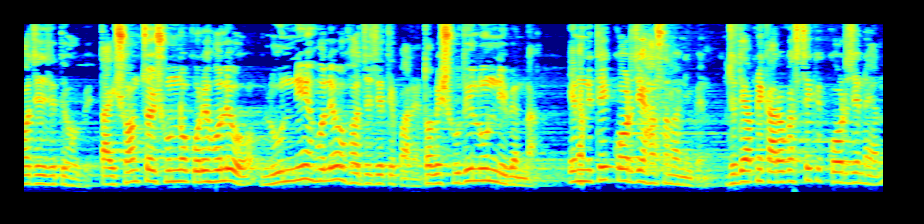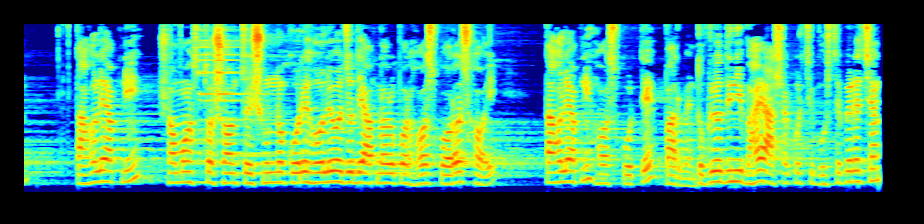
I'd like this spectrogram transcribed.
হজে যেতে হবে। তাই সঞ্চয় শূন্য করে হলেও, লোন নিয়ে হলেও হজে যেতে পারেন। তবে শুধু লোন নেবেন না, এমনিতেই কর্জে হাসানা নেবেন। যদি আপনি কারও কাছ থেকে কর্জে নেন, তাহলে আপনি সমস্ত সঞ্চয় শূন্য করে হলেও যদি আপনার উপর হজ ফরজ হয়, তাহলে আপনি হজ করতে পারবেন। তো প্রিয় দিনী ভাই, আশা করছি বুঝতে পেরেছেন।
